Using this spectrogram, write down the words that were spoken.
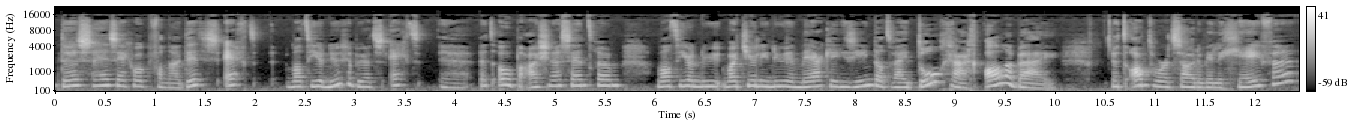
dus hè, zeggen we ook van nou, dit is echt wat hier nu gebeurt is echt uh, het Open Ashna Centrum. Wat, hier nu, wat jullie nu in werking zien. Dat wij dolgraag allebei het antwoord zouden willen geven.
